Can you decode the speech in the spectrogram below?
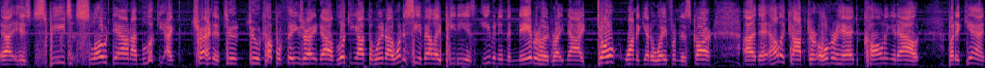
uh, his speeds slowed down. I'm looking. I'm trying to do, do a couple things right now. I'm looking out the window. I want to see if LAPD is even in the neighborhood right now. I don't want to get away from this car. Uh, the helicopter overhead calling it out. But again,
